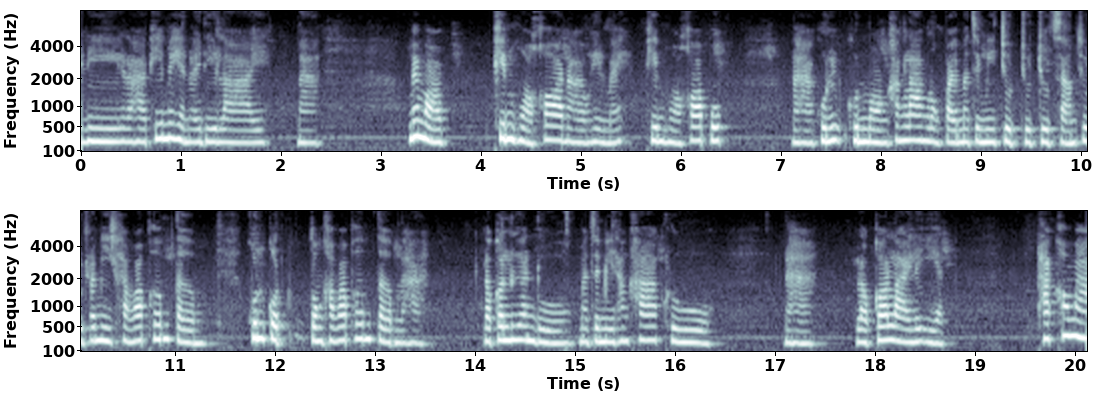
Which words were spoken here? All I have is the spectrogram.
ID นะคะ พี่ไม่เห็น ID ไลน์นะแม่หมอพิมพ์หัวข้อนะคะเห็นไหมพิมพ์หัวข้อปุ๊บ นะคะคุณคุณมองข้างล่างลงไป มันจะมีจุดจุดจุดสามจุดแล้วมีคำว่าเพิ่มเติม คุณกดตรงคำว่าเพิ่มเติมนะคะ แล้วก็เลื่อนดู มันจะมีทั้งค่าครูนะคะแล้วก็รายละเอียด ทักเข้ามา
